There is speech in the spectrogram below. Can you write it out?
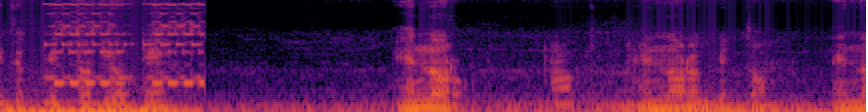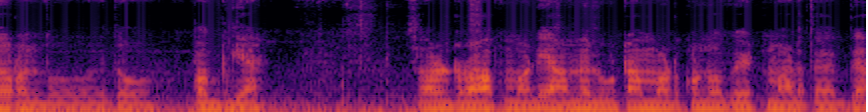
ಇದಕ್ಕೆ ಬಿತ್ತು ಡ್ಯೂಟಿ ಹೆನ್ನೂರು. ಓಕೆ ಹೆನ್ನೂರಿಗೆ ಬಿತ್ತು. ಹೆನ್ನೂರೊಂದು ಇದು ಪಬ್ಗೆ. ಸೊ ಅಲ್ಲಿ ಡ್ರಾಪ್ ಮಾಡಿ ಆಮೇಲೆ ಊಟ ಮಾಡಿಕೊಂಡು ವೇಟ್ ಮಾಡ್ತಾ ಇದ್ದೆ.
